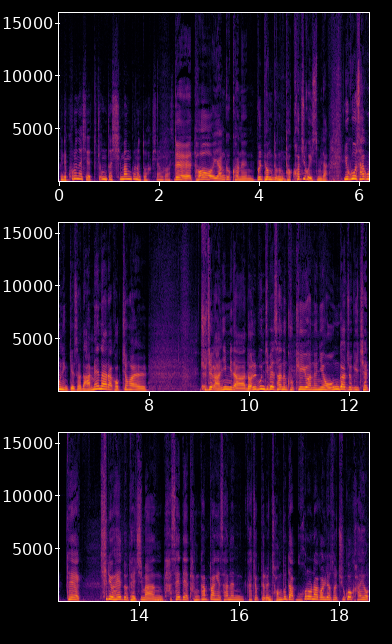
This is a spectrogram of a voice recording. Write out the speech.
근데 코로나 시대 때좀더 심한 거는 또 확실한 것 같습니다. 네, 더 양극화는 불평등은 네. 더 커지고 있습니다. 유고사고님께서 남의 나라 걱정할 주제가 아닙니다. 넓은 집에 사는 국회의원은요, 온 가족이 재택, 치료해도 되지만 다세대 단칸방에 사는 가족들은 전부 다 코로나 걸려서 죽어가요.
